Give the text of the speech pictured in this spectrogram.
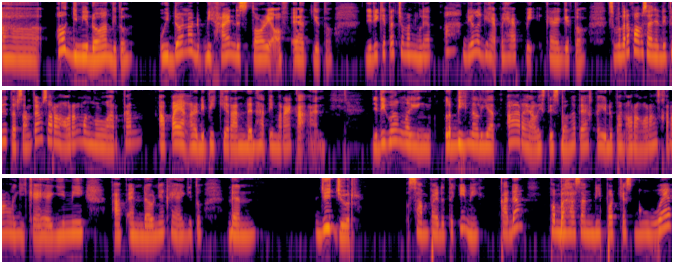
uh, oh gini doang gitu we don't know the behind the story of it gitu. Jadi kita cuma ngeliat ah dia lagi happy happy kayak gitu. Sementara kalau misalnya di Twitter sometimes orang-orang mengeluarkan apa yang ada di pikiran dan hati mereka kan. Jadi gue lagi lebih ngeliat ah realistis banget ya kehidupan orang-orang sekarang lagi kayak gini up and downnya kayak gitu. Dan jujur sampai detik ini kadang pembahasan di podcast gue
